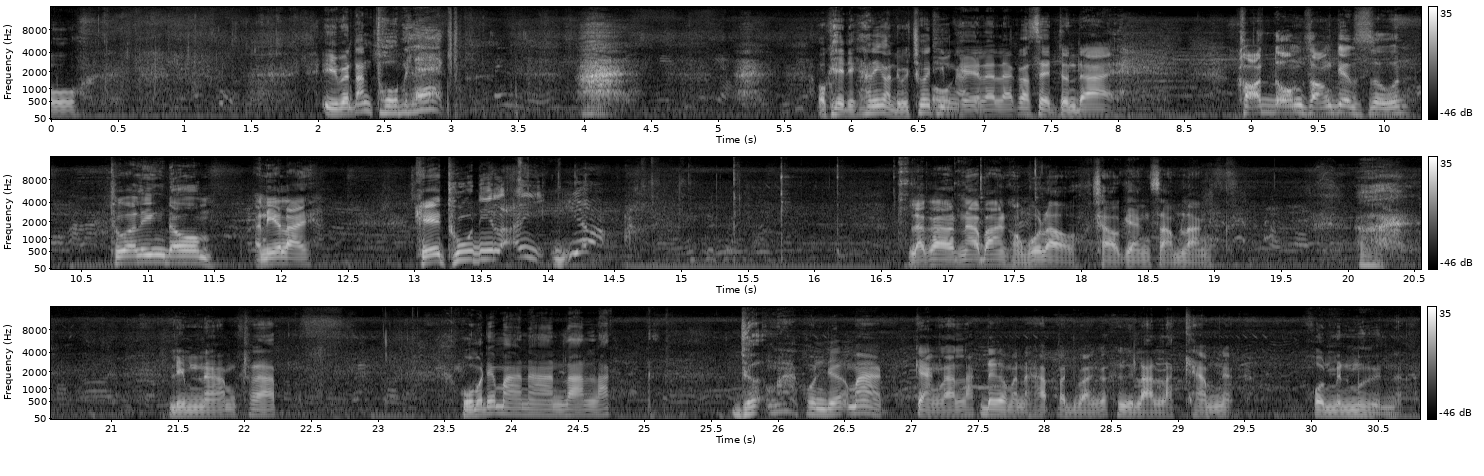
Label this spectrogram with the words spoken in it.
อีเวนตันโฟไปแลกโอเค เดี๋ยวแค่นี้ก่อน เดี๋ยวไปช่วยทีมงาน โอเค แล้วแล้วก็เสร็จจนได้ คอร์ดโดม 270 ทัวริงโดม อันนี้อะไร K2 ดีไลท์เยแล้วก็หน้าบ้านของพวกเราชาวแกงสามหลัง ริมน้ำครับผมไม่ได้มานานลานลัก เยอะมากคนเยอะมาก แก่งลานลักเดิมนะครับ ปัจจุบันก็คือลานลักแคมป์เนี่ยคนเป็นหมื่นนะ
